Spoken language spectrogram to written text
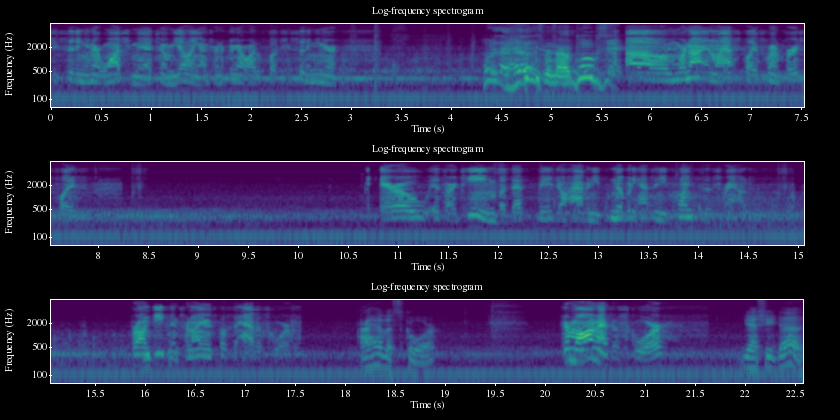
She's sitting in here watching me. I too I'm yelling. I'm trying to figure out why the fuck she's sitting in here. Who the hell is Enough. Boomstick? Um, we're not in last place. We're in first place. Arrow is our team, but that we don't have any. Nobody has any points this round. We're on defense. We're not even supposed to have a score. I have a score. Your mom has a score. Yes, she does.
